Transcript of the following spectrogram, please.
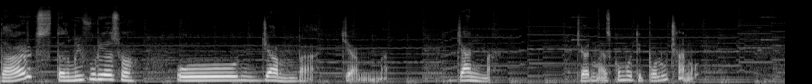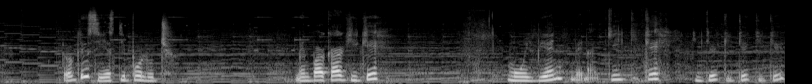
Darks, estás muy furioso. Un Jamba, Jamba, Janma. Janma es como tipo lucha, ¿no? Creo que sí es tipo lucha. Ven para acá, Kike. Muy bien, ven aquí, Kike. Kike, Kike, Kike.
